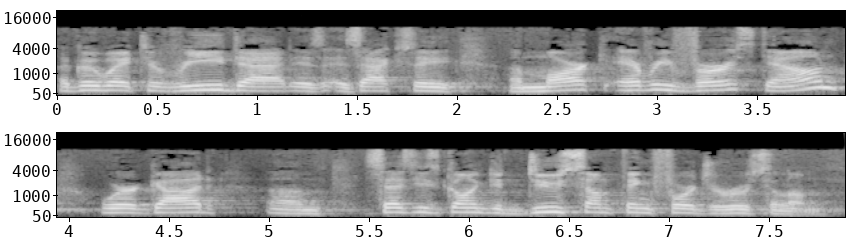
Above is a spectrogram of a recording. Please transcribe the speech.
a good way to read that is, is actually uh, mark every verse down where God um, says He's going to do something for Jerusalem.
